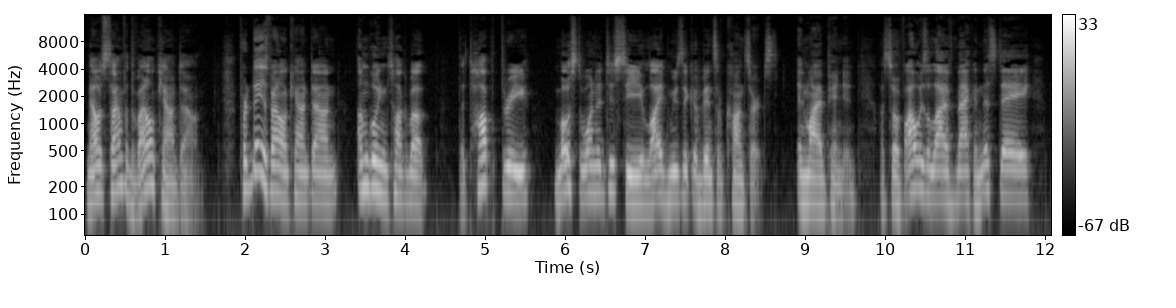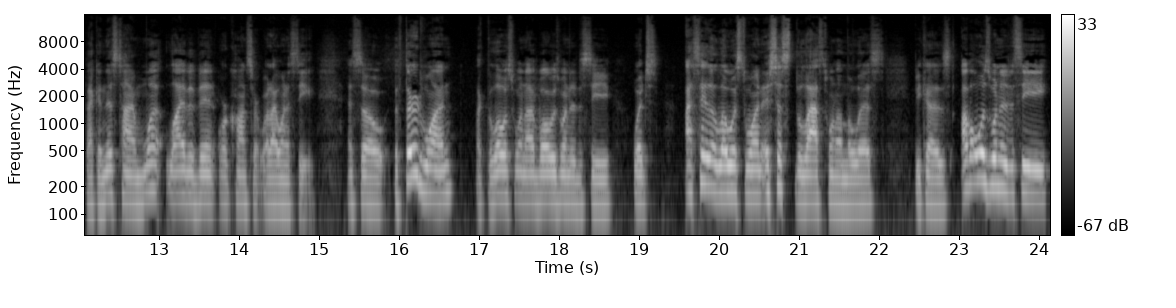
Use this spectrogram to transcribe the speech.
Now it's time for the vinyl countdown. For today's vinyl countdown, I'm going to talk about the top three most wanted to see live music events of concerts, in my opinion. So if I was alive back in this day, back in this time, what live event or concert would I want to see? And so the third one, like the lowest one I've always wanted to see, which I say the lowest one. It's just the last one on the list because I've always wanted to see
